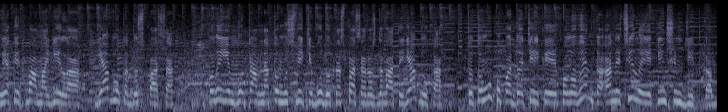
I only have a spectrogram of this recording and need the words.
у яких мама їла яблука до спаса, коли їм там на тому світі будуть на спаса роздавати яблука, то тому попаде тільки половинка, а не ціле, як іншим діткам.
